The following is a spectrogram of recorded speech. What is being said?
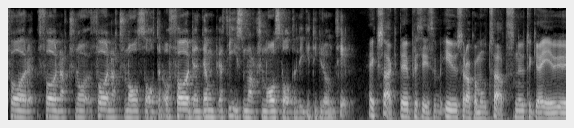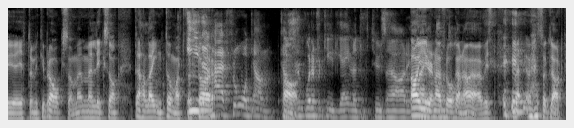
för, för, national, för nationalstaten och för den demokrati som nationalstaten ligger till grund till. Exakt, det är precis EUs raka motsats. Nu tycker jag EU gör jättemycket bra också, men, men liksom det handlar inte om att förstöra. I den här frågan kanske ja. du borde förtydliga innan du tusen här. Ja, i den här frågan, ja, ja visst. Men, såklart.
